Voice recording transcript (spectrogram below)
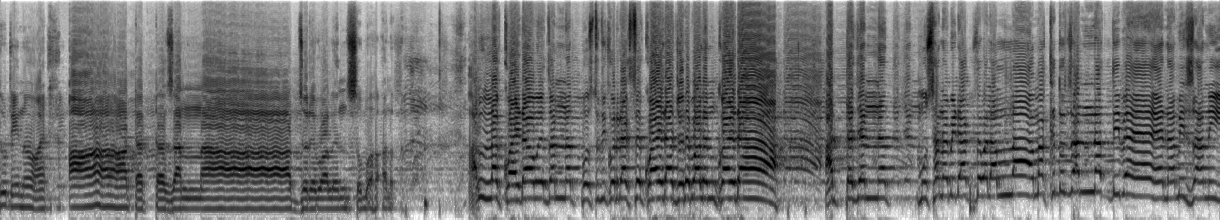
দুটি নয়, আট আটটা জান্নাত। জোরে বলেন সুবহানাল্লাহ। আল্লাহ কয়টা জান্নাত প্রস্তুতি করে রাখছে? কয়টা জোরে বলেন কয়টা আটটা জান্নাত। মুসা নবী ডাকতে বলে, আল্লাহ আমাকে তো জান্নাত দিবেন, আমি জানি।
